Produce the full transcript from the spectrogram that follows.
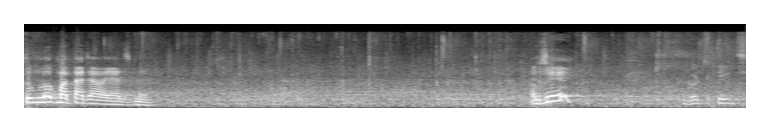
तुम लोग मत आ जाओ यार इसमें जी गुड स्पीच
